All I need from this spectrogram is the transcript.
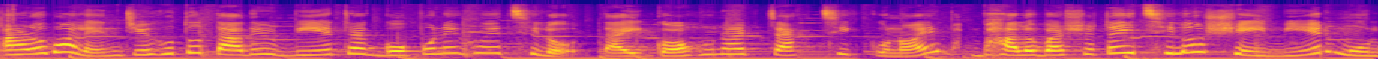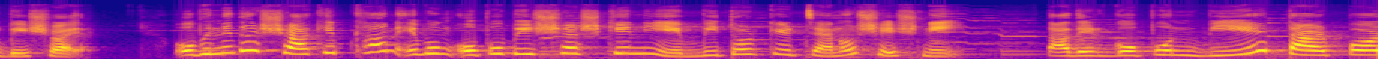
আরও বলেন, যেহেতু তাদের বিয়েটা গোপনে হয়েছিল, তাই গহনার চাকচিক্য নয়, ভালোবাসাটাই ছিল সেই বিয়ের মূল বিষয়। অভিনেতা শাকিব খান এবং অপু বিশ্বাসকে নিয়ে বিতর্কের যেন শেষ নেই। তাদের গোপন বিয়ে, তারপর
